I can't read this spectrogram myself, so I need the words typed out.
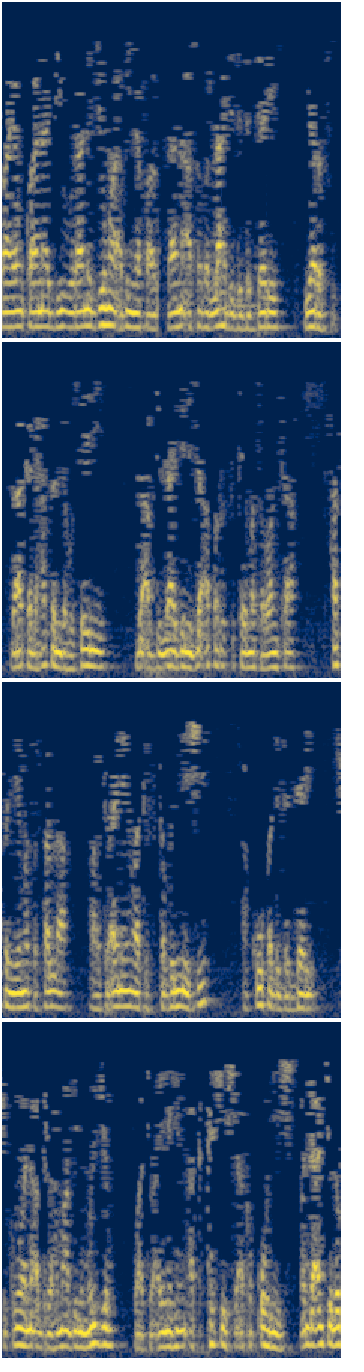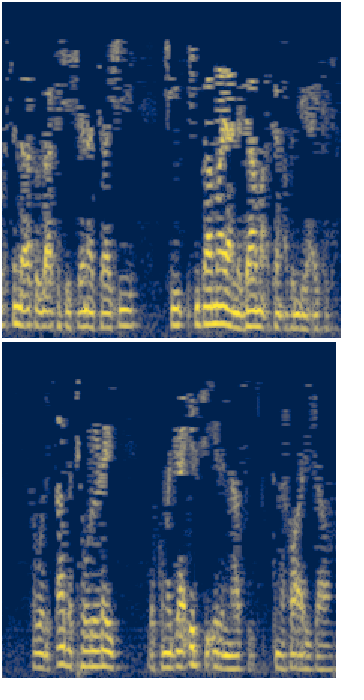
bayan kwana biyu ranar juma'a abin ya faru. Ranar asabar lahadi da daddare ya rasu. Zaka da Hassan da Husaini da Abdullahi bin Ja'far suka yi masa wanka Hassan ya masa sallah wato ainihin wato suka binne shi a kufa da daddare. Shi kuma wani Abdulrahman bin Muljim wato ainihin aka kashe shi aka ƙone shi wanda an ce lokacin da aka zo aka kashe shi yana cewa shi shi ba ma ya nadama akan abin da ya aikata saboda tsaba taurin rai da kuma ja'irci irin nasu na jawa.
